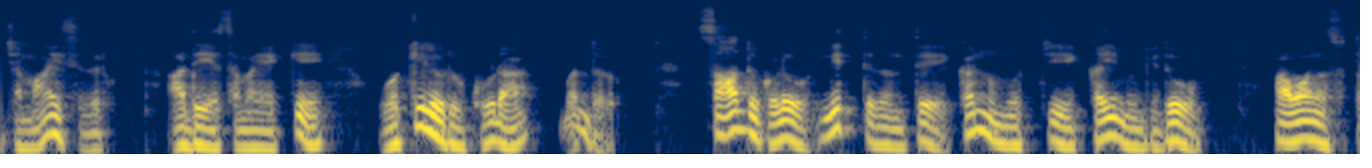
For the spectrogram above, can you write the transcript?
ಜಮಾಯಿಸಿದರು. ಅದೇ ಸಮಯಕ್ಕೆ ವಕೀಲರು ಕೂಡ ಬಂದರು. ಸಾಧುಗಳು ನಿತ್ಯದಂತೆ ಕಣ್ಣು ಮುಚ್ಚಿ ಕೈ ಮುಗಿದು, ಪವನಸುತ,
